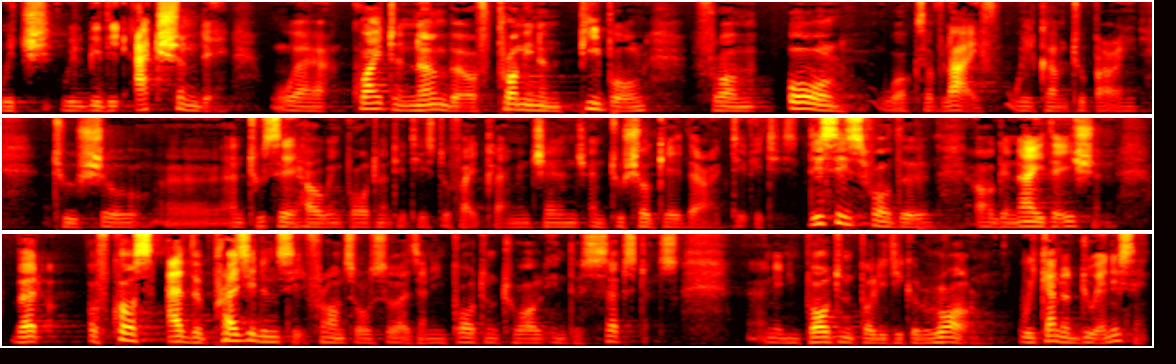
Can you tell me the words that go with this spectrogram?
which will be the action day, where quite a number of prominent people from all walks of life will come to Paris to show uh, and to say how important it is to fight climate change and to showcase their activities. This is for the organization. But of course, at the presidency, France also has an important role in the substance and an important political role. We cannot do anything.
